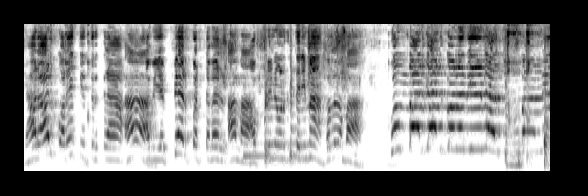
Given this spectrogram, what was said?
யார் யார் குறை தீர்த்திருக்கிறா. அவ ஆமா. அப்படின்னு உனக்கு தெரியுமா? சொல்லுங்கம்மா. கும்பர்கள் குலதீர சும்பானி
